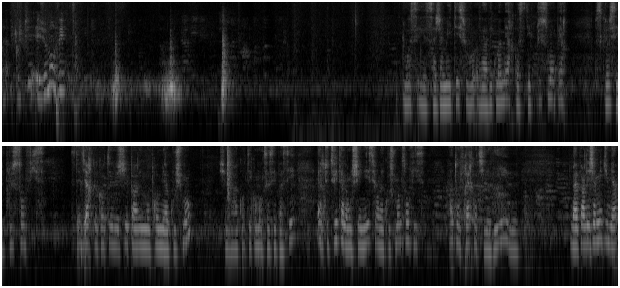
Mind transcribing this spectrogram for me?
Ah, coup de pied et je m'en vais. Moi, c'est- ça n'a jamais été souvent euh, avec ma mère, quoi. C'était plus mon père. Parce que c'est plus son fils. C'est-à-dire que quand euh, j'y ai parlé de mon premier accouchement, ai raconté comment que ça s'est passé. Elle, tout de suite, elle a enchaîné sur l'accouchement de son fils. Ah, ton frère, quand il est né, euh, bah, elle parlait jamais du mien.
